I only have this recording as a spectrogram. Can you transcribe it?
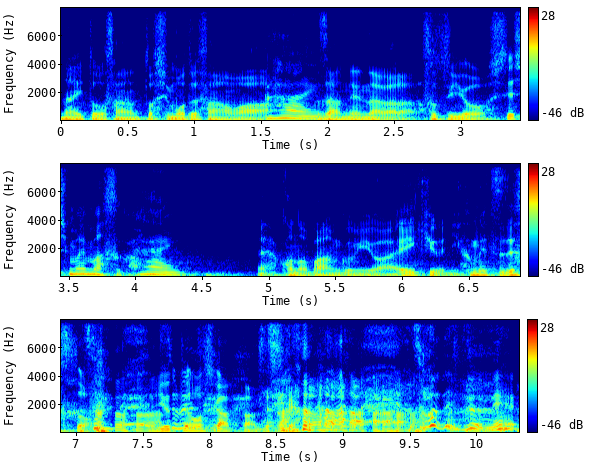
内藤さんと下出さんは、はい。残念ながら卒業してしまいますが、はい。ねこの番組は永久に不滅ですと言ってほしかったんですけど そうですよね。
